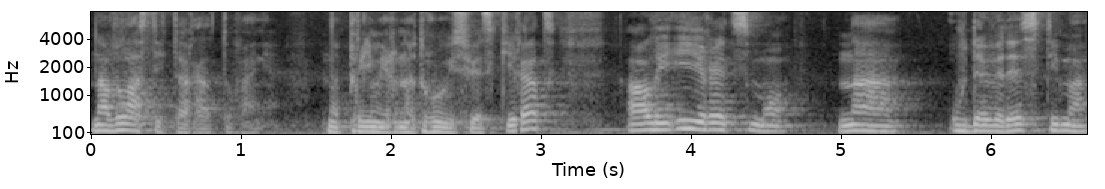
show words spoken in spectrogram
na vlastita ratovanja. Na primjer na drugi svjetski rat, ali i recimo na u 90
